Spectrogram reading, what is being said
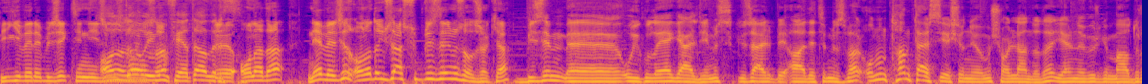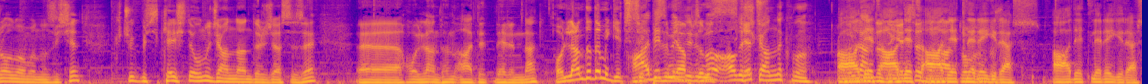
bilgi verebilecek dinleyicimiz Onu da olsa, uygun fiyata alırız. e, ona da ne vereceğiz? Ona da güzel sürprizlerimiz olacak ya. Bizim e, uygulaya geldiğimiz güzel bir adetimiz var. Onun tam tersi yaşanıyormuş Hollanda'da. Yarın öbür gün mağdur olmamanız için küçük bir skeçte onu canlandıracağız size. E, Hollanda'nın adetlerinden. Hollanda'da mı geçecek Adet bizim midir yaptığımız bu? skeç? Alışkanlık mı? Adet adet adetlere doğrudur. girer. Adetlere girer.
